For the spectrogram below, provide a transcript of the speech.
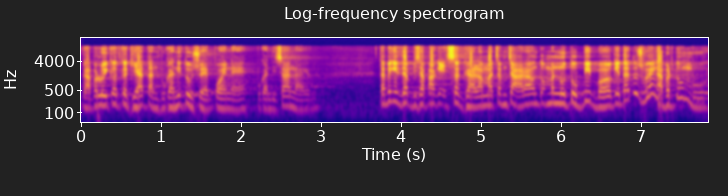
nggak perlu ikut kegiatan, bukan itu saya poinnya, bukan di sana. Gitu. Tapi kita bisa pakai segala macam cara untuk menutupi bahwa kita itu sebenarnya nggak bertumbuh.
